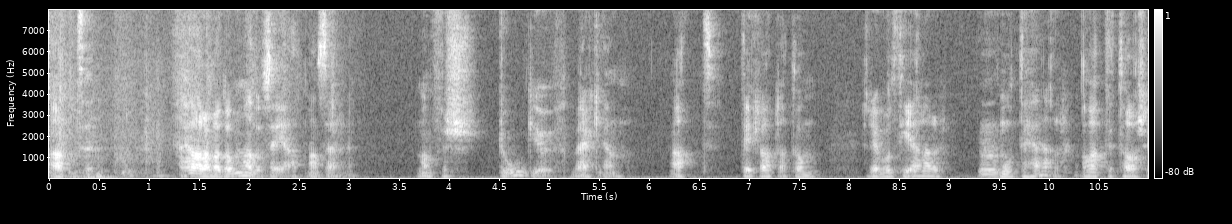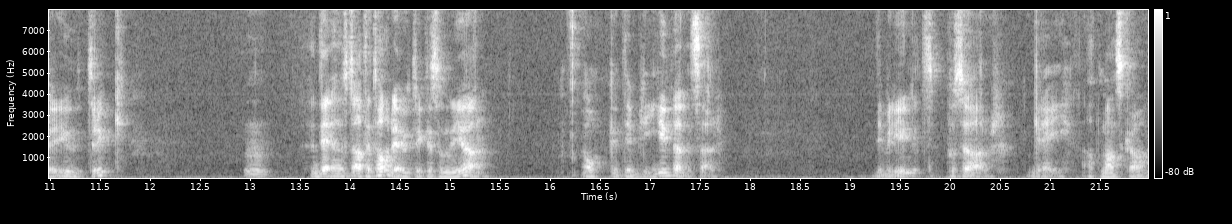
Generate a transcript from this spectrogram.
att höra vad de hade att säga. Att man, så här, man förstod ju verkligen att det är klart att de revolterar Mm. mot det här och att det tar sig uttryck. Mm. Det, att det tar det uttrycket som det gör. Och det blir ju väldigt så här. Det blir lite posörgrej. Att man ska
